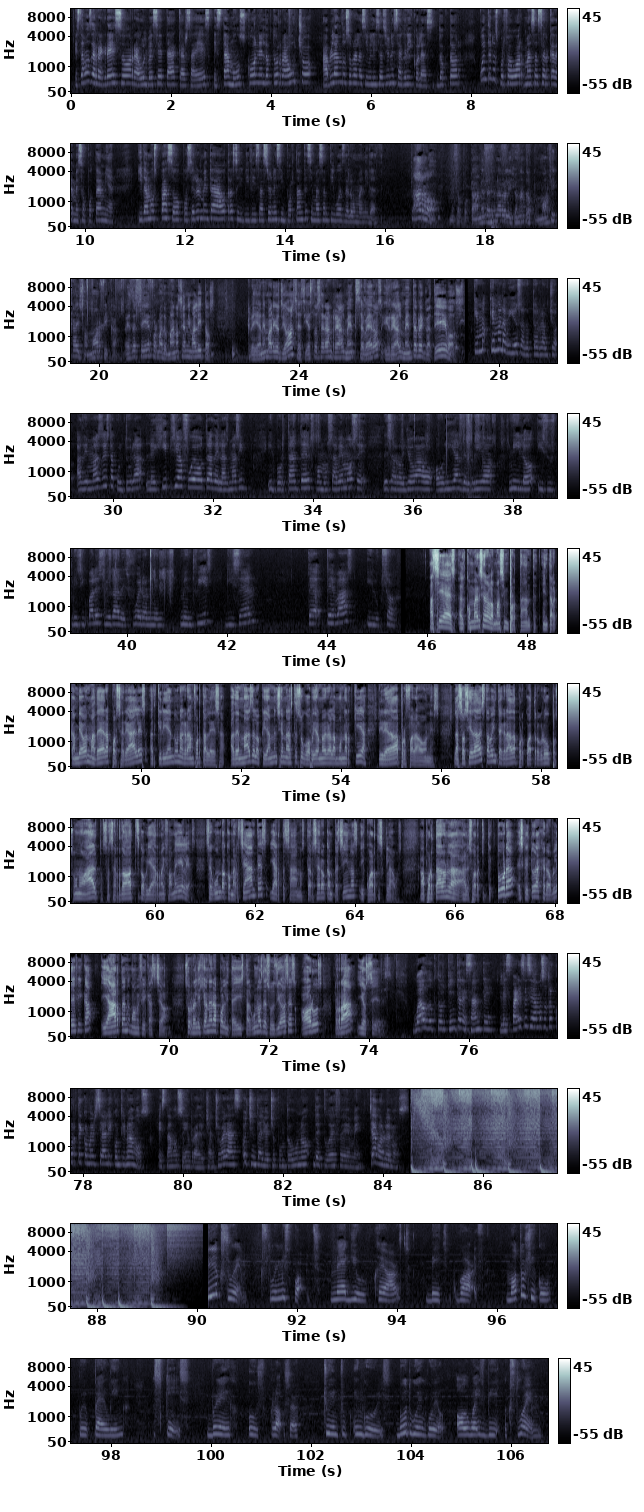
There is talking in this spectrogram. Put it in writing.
Estamos de regreso, Raúl Beceta, Carzaez. Estamos con el doctor Raucho hablando sobre las civilizaciones agrícolas. Doctor, cuéntenos por favor más acerca de Mesopotamia y damos paso posteriormente a otras civilizaciones importantes y más antiguas de la humanidad. Claro, Mesopotamia tenía una religión antropomórfica y somórfica, es decir, forma de humanos y animalitos. Creían en varios dioses y estos eran realmente severos y realmente vengativos. Qué, qué maravillosa, doctor Raucho. Además de esta cultura, la egipcia fue otra de las más importantes. Como sabemos, se desarrolló a orillas del río Nilo y sus principales ciudades fueron Memphis, Gizeh, Tebas y Luxor. Así es, el comercio era lo más importante. Intercambiaban madera por cereales, adquiriendo una gran fortaleza. Además de lo que ya mencionaste, su gobierno era la monarquía, liderada por faraones. La sociedad estaba integrada por cuatro grupos, uno alto, sacerdotes, gobierno y familias, segundo comerciantes y artesanos, tercero campesinos y cuarto esclavos. Aportaron a su arquitectura, escritura jeroglífica y arte de momificación. Su religión era politeísta, algunos de sus dioses, Horus, Ra y Osiris. Wow, doctor, qué interesante. ¿Les parece si damos otro corte comercial y continuamos? Estamos en Radio Chancho Verás 88.1 de tu FM. Ya volvemos. Extreme, extreme sports make your heart beat guard. Motorcycle repelling skis bring us closer to injuries, but we will always be extreme.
